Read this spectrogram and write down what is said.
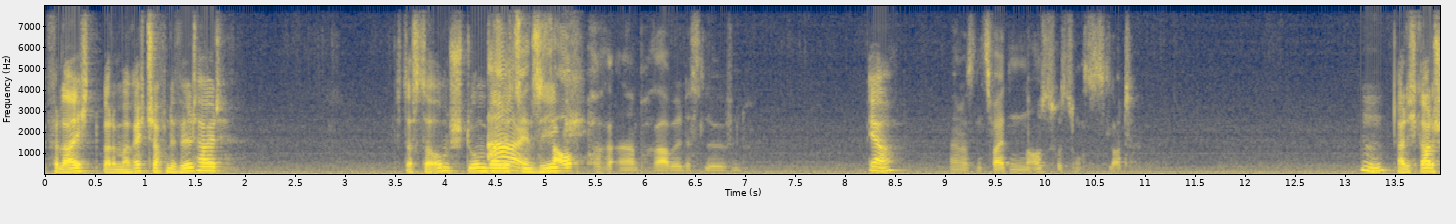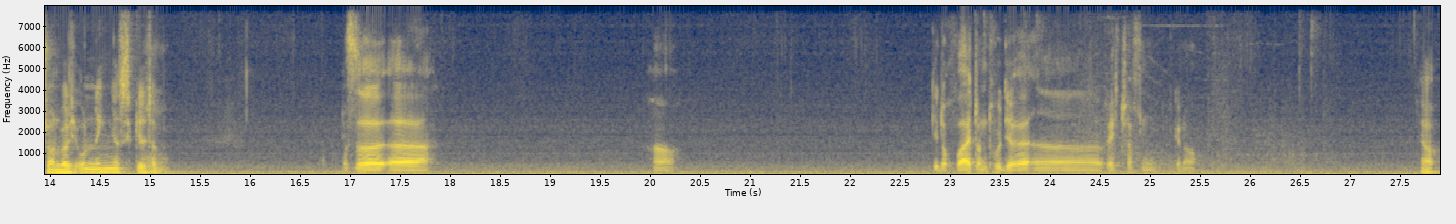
vielleicht, warte mal, rechtschaffende Wildheit. Ist das da oben? Sturmwalde ah, zum Sieg. ist auch Par äh, Parabel des Löwen. Ja. Ja, du hast einen zweiten Ausrüstungsslot. Hm, hatte ich gerade schon, weil ich unten hingeskillt habe. Also, äh. Ha. Geh doch weiter und hol dir äh, Rechtschaffen. Genau. Ja.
